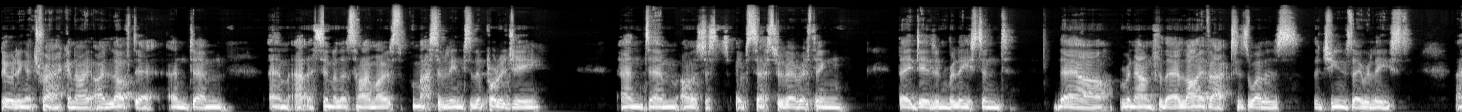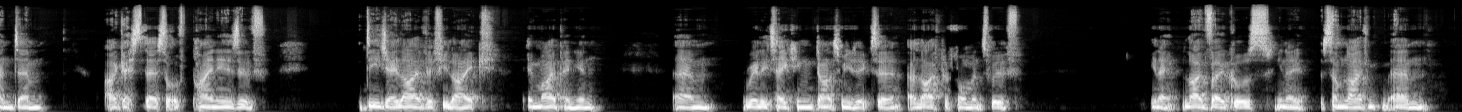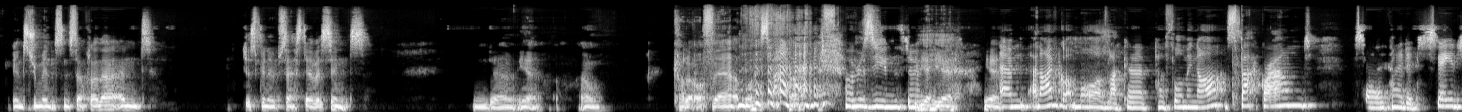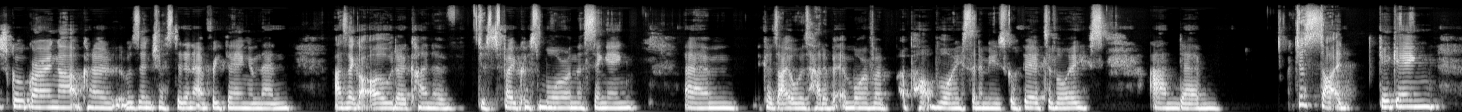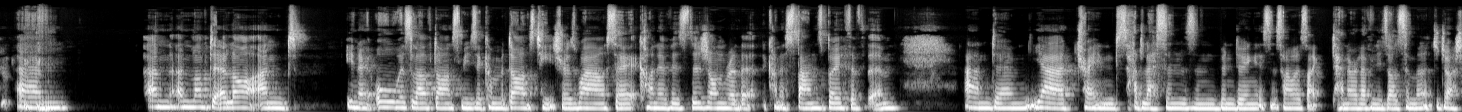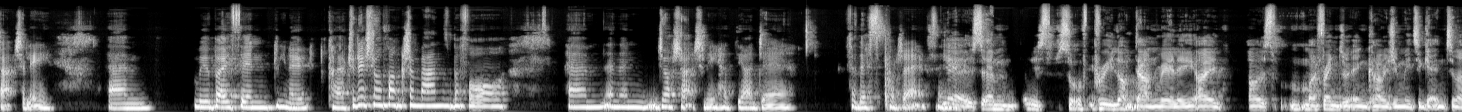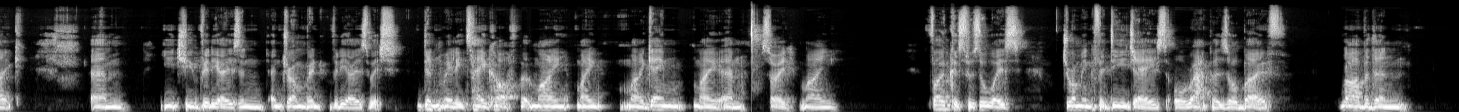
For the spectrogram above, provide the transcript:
building a track, and I, I loved it. And um, um, at a similar time, I was massively into the Prodigy, and um, I was just obsessed with everything they did and released. And they are renowned for their live act as well as the tunes they released. And um, I guess they're sort of pioneers of DJ live, if you like, in my opinion. Um, really taking dance music to a live performance with, you know, live vocals, you know, some live um, instruments and stuff like that, and just been obsessed ever since. And uh, yeah, I'll cut it off there. Otherwise, I'll resume the story. yeah, yeah, yeah. Um, and I've got more of like a performing arts background. So I kind of did stage school growing up, kind of was interested in everything. And then as I got older, kind of just focused more on the singing um, because I always had a bit more of a, a pop voice and a musical theatre voice. And um, just started gigging um, and, and loved it a lot. And, you know, always loved dance music. I'm a dance teacher as well. So it kind of is the genre that kind of spans both of them. And um, yeah, trained, had lessons, and been doing it since I was like 10 or 11 years old, similar to Josh actually. Um, we were both in, you know, kind of traditional function bands before. Um, and then Josh actually had the idea for this project. So. Yeah, it's um, sort of pre-lockdown. Really, I I was my friends were encouraging me to get into like um, YouTube videos and, and drum videos, which didn't really take off. But my my my game, my um, sorry, my focus was always drumming for DJs or rappers or both, rather than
